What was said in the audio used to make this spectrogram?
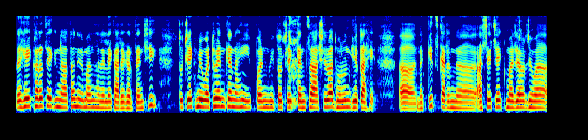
तर हे खरंच एक नातं निर्माण झालेलं आहे कार्यकर्त्यांशी. तो चेक मी वठवेन का नाही पण मी तो चेक त्यांचा आशीर्वाद म्हणून घेत आहे. नक्कीच कारण असे चेक माझ्यावर जेव्हा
